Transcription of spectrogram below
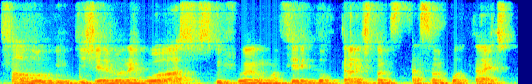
falou que, que, gerou negócios, que foi uma feira importante, uma visitação importante.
